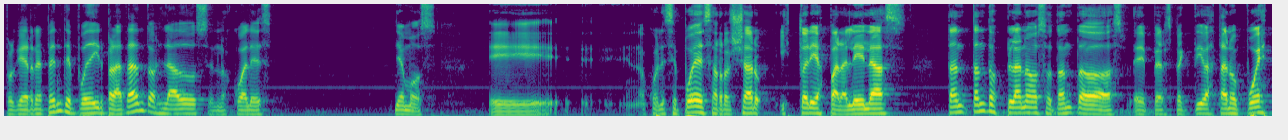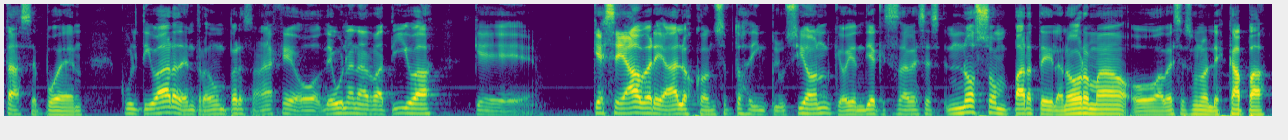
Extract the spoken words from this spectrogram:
porque de repente puede ir para tantos lados en los cuales, digamos, eh, los cuales se puede desarrollar historias paralelas, tantos planos o tantas eh, perspectivas tan opuestas se pueden cultivar dentro de un personaje o de una narrativa que, que se abre a los conceptos de inclusión, que hoy en día quizás a veces no son parte de la norma o a veces uno le escapa,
